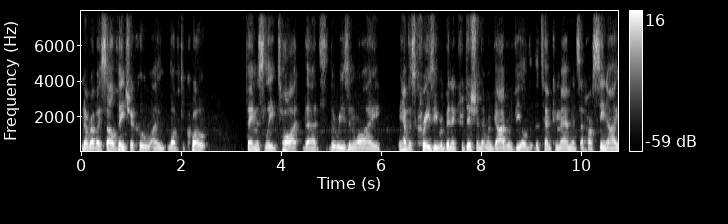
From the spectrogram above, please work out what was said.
You know, Rabbi Soloveitchik, who I love to quote, famously taught that the reason why we have this crazy rabbinic tradition that when God revealed the Ten Commandments at Har Sinai,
